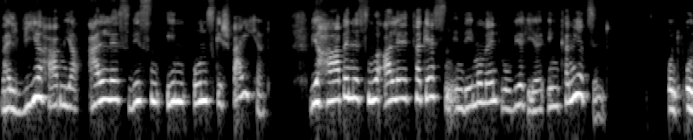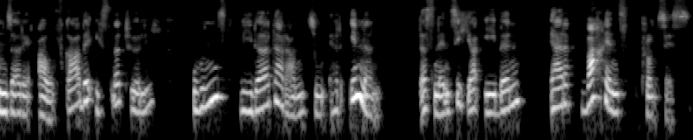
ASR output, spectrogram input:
weil wir haben ja alles Wissen in uns gespeichert. Wir haben es nur alle vergessen in dem Moment, wo wir hier inkarniert sind. Und unsere Aufgabe ist natürlich, uns wieder daran zu erinnern. Das nennt sich ja eben Erwachensprozess.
